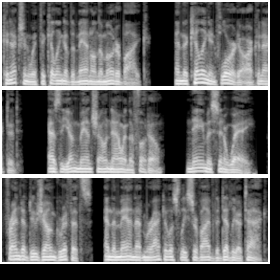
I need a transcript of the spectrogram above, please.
Connection with the killing of the man on the motorbike. And the killing in Florida are connected. As the young man shown now in the photo. Name is Sinaway, friend of Doujon Griffiths, and the man that miraculously survived the deadly attack.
